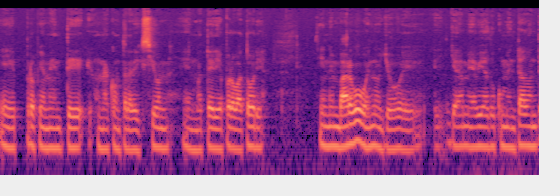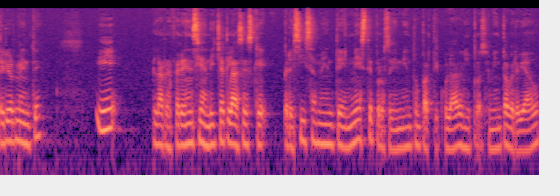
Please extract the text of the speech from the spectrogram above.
eh, propiamente una contradicción en materia probatoria. Sin embargo, bueno, yo eh, ya me había documentado anteriormente y la referencia en dicha clase es que precisamente en este procedimiento en particular, en el procedimiento abreviado,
